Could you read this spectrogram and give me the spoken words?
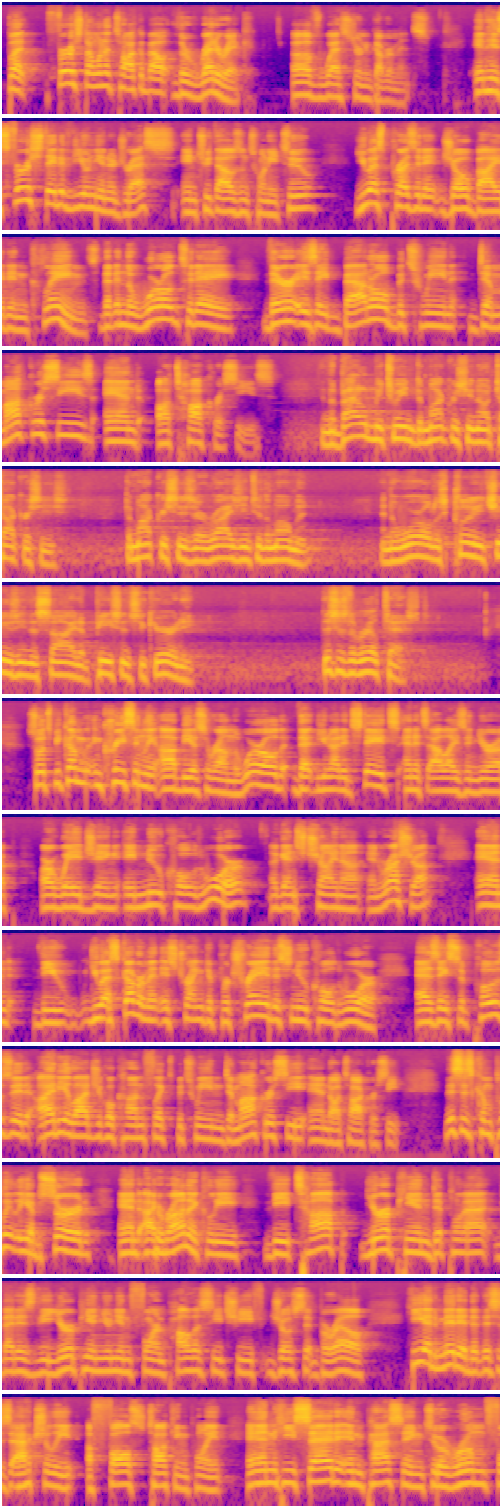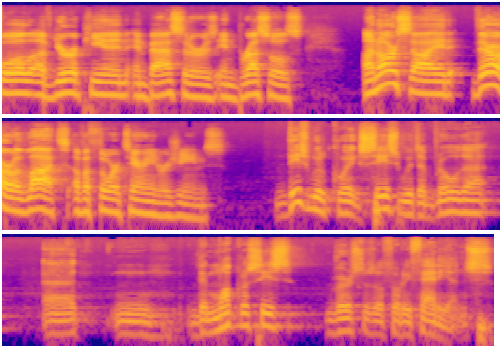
But first, I want to talk about the rhetoric of Western governments. In his first State of the Union address in 2022, US President Joe Biden claimed that in the world today, there is a battle between democracies and autocracies. In the battle between democracy and autocracies, democracies are rising to the moment and the world is clearly choosing the side of peace and security. This is the real test. So it's become increasingly obvious around the world that the United States and its allies in Europe are waging a new Cold War against China and Russia. And the US government is trying to portray this new Cold War as a supposed ideological conflict between democracy and autocracy. This is completely absurd. And ironically, the top European diplomat, that is the European Union foreign policy chief, Josep Borrell, he admitted that this is actually a false talking point. And he said in passing to a room full of European ambassadors in Brussels, on our side, there are lots of authoritarian regimes. This will coexist with a broader uh, mm, democracies versus authoritarians,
